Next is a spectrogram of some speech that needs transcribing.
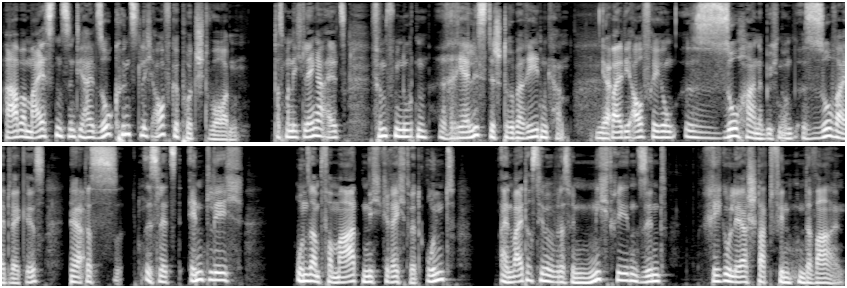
Aber meistens sind die halt so künstlich aufgeputscht worden, dass man nicht länger als fünf Minuten realistisch drüber reden kann. Ja. Weil die Aufregung so hanebüchen und so weit weg ist, ja. dass es letztendlich unserem Format nicht gerecht wird. Und ein weiteres Thema, über das wir nicht reden, sind regulär stattfindende Wahlen.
